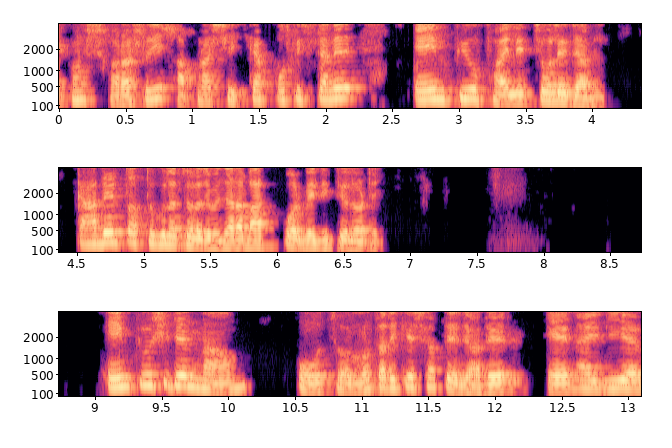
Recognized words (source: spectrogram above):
এখন সরাসরি আপনার শিক্ষা প্রতিষ্ঠানের এমপিও ফাইলে চলে যাবে। কাদের তথ্যগুলো চলে যাবে? যারা বাদ পড়বে দ্বিতীয় লটে? এমপিও শিটের নাম ও জন্ম তারিখের সাথে যাদের এনআইডি এর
